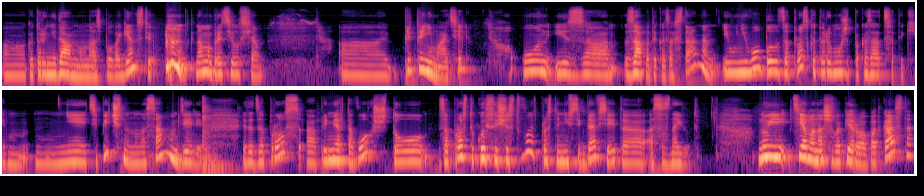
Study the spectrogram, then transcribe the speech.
а, который недавно у нас был в агентстве. К нам обратился предприниматель. Он из запада Казахстана, и у него был запрос, который может показаться таким нетипичным, но на самом деле этот запрос пример того, что запрос такой существует, просто не всегда все это осознают. Ну и тема нашего первого подкаста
